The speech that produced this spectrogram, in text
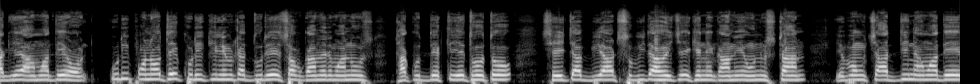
আগে আমাদের কুড়ি পনেরো থেকে কুড়ি কিলোমিটার দূরে সব গ্রামের মানুষ ঠাকুর দেখতে যেতে হতো। সেইটা বিরাট সুবিধা হয়েছে এখানে গ্রামে অনুষ্ঠান এবং চার দিন আমাদের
